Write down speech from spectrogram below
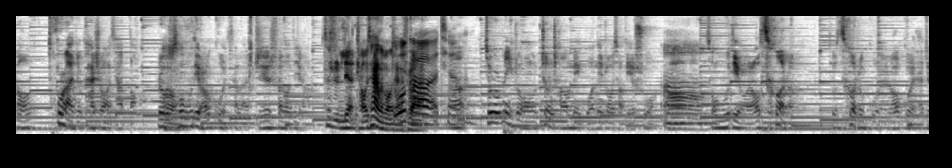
然后突然就开始往下倒，然后哦从屋顶上滚下来，直接摔到地上。他是脸朝下的往下多高摔。啊！天啊！，就是那种正常美国那种小别墅，哦，从屋顶然后侧着就侧着滚，然后滚下去，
